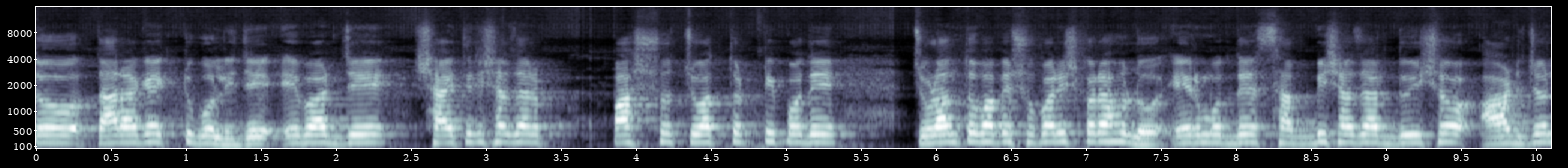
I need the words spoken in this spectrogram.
তো তার আগে একটু বলি যে, এবার যে সাঁত্রিশ হাজার পাঁচশো চুয়াত্তরটি পদে চূড়ান্তভাবে সুপারিশ করা হলো, এর মধ্যে ছাব্বিশ হাজার দুইশো জন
